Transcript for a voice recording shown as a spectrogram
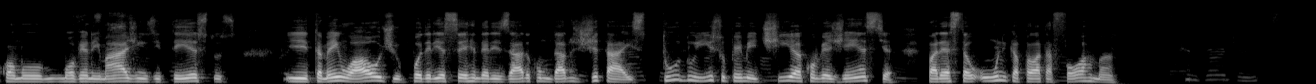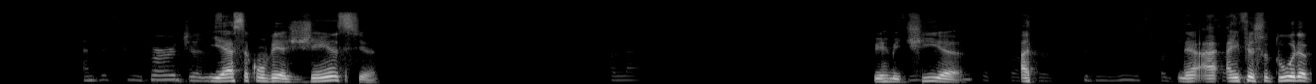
como movendo imagens e textos, e também o áudio poderia ser renderizado como dados digitais. Tudo isso permitia a convergência para esta única plataforma. E essa convergência permitia a, né, a, a infraestrutura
